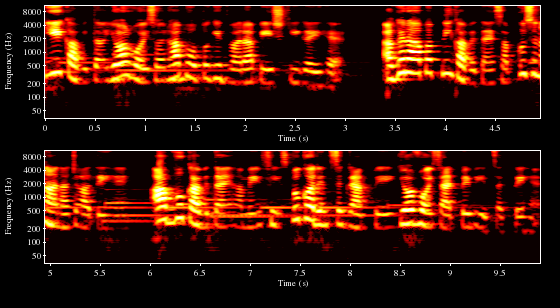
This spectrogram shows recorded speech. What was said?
ये कविता योर वॉइस और हब हॉपर के द्वारा पेश की गई है। अगर आप अपनी कविताएँ सबको सुनाना चाहते हैं, आप वो कविताएँ हमें फेसबुक और इंस्टाग्राम पे योर वॉइस ऐप पे भेज सकते हैं।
